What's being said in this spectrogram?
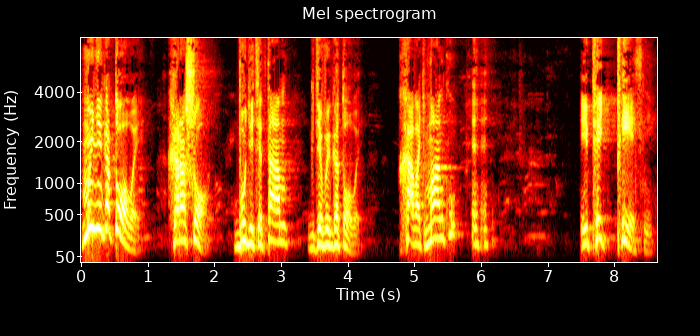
Мы не готовы. Хорошо, будете там, где вы готовы. Хавать манку и петь песни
